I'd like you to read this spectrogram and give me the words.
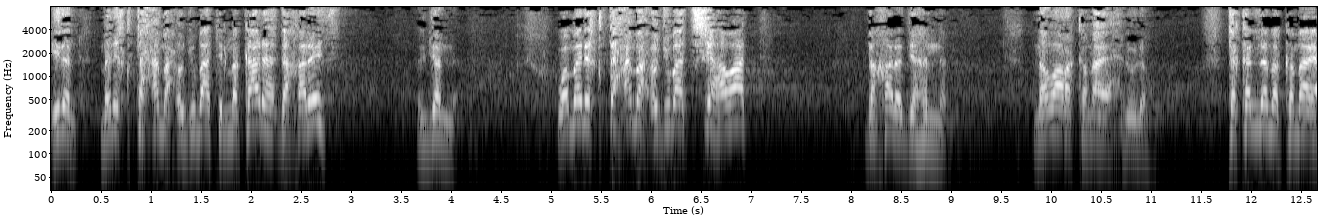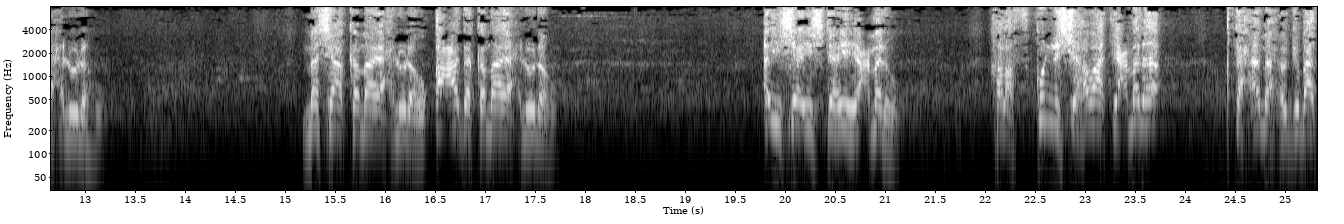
اذا من اقتحم حجبات المكاره دخل الجنة. ومن اقتحم حجبات الشهوات دخل جهنم. نظر كما يحلو له تكلم كما يحلو له. مشى كما يحلو له قعد كما يحلو له أي شيء يشتهيه يعمله. خلاص كل الشهوات يعملها اقتحم حجبات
